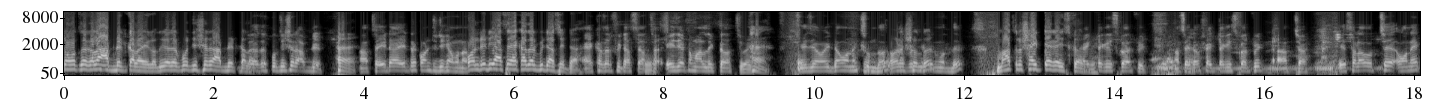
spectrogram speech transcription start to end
চমৎকার কালার আপডেট কালার এগুলো। দুই হাজার পঁচিশ সালের আপডেট কালার হাজার পঁচিশের আপডেট হ্যাঁ। আচ্ছা এটা এটার কোয়ান্টিটি কেমন আছে? কোয়ান্টিটি আছে এক হাজার ফিট আছে এটা। এক হাজার ফিট আছে আচ্ছা আচ্ছা এই যে একটা মাল দেখতে পাচ্ছি ভাই। হ্যাঁ। এই যে ওইটাও অনেক সুন্দর অনেক সুন্দর। এর মধ্যে। মাত্র ষাট টাকা স্কোয়ার ষাট টাকা স্কোয়ার ফিট আচ্ছা এটাও ষাট টাকা স্কোয়ার ফিট আচ্ছা এছাড়াও হচ্ছে অনেক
